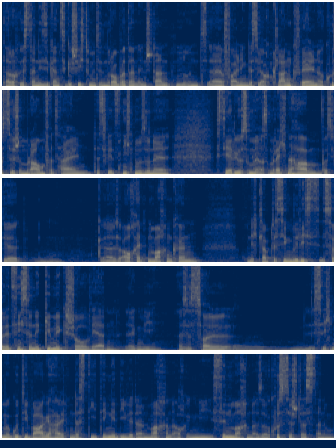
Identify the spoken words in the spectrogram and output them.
dadurch ist dann diese ganze Geschichte mit den Robotern entstanden und äh, vor allen Dingen, dass wir auch Klangquellen akustisch im Raum verteilen, dass wir jetzt nicht nur so eine Stereosumme aus dem Rechner haben, was wir also auch hätten machen können, und ich glaube, deswegen will ich, es soll jetzt nicht so eine Gimmick-Show werden irgendwie. Also es soll sich immer gut die Waage halten, dass die Dinge, die wir dann machen, auch irgendwie Sinn machen, also akustisch, dass es dann im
